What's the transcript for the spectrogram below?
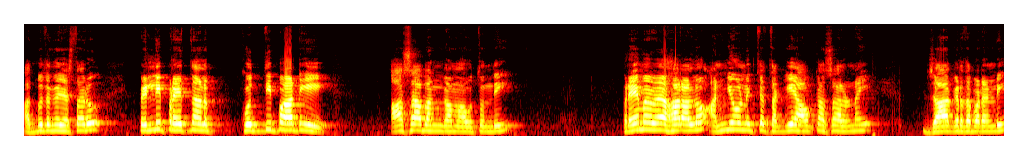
అద్భుతంగా చేస్తారు. పెళ్ళి ప్రయత్నాలు కొద్దిపాటి ఆశాభంగం అవుతుంది. ప్రేమ వ్యవహారాల్లో అన్యోన్యత తగ్గే అవకాశాలు ఉన్నాయి జాగ్రత్త పడండి.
